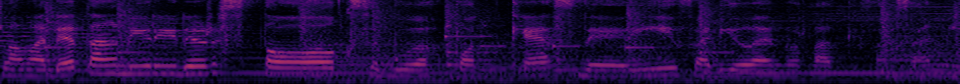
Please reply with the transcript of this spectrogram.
Selamat datang di Reader's Talk, sebuah podcast dari Fadila Hassani.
